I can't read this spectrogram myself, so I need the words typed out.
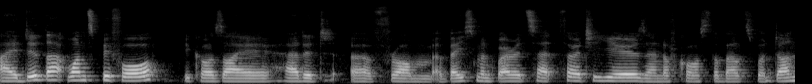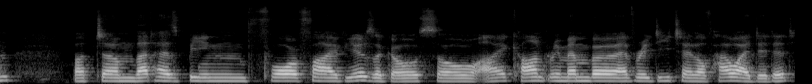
I did that once before because I had it uh, from a basement where it's had 30 years and of course the belts were done. But um, that has been four or five years ago, so I can't remember every detail of how I did it.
